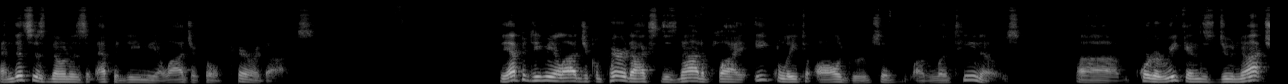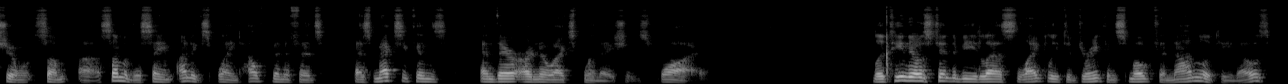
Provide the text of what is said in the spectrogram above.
And this is known as an epidemiological paradox. The epidemiological paradox does not apply equally to all groups of Latinos. Uh, Puerto Ricans do not show some, uh, some of the same unexplained health benefits as Mexicans, and there are no explanations why. Latinos tend to be less likely to drink and smoke than non-Latinos,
